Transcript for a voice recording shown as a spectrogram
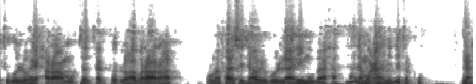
تقول له هي حرام وتذكر له أضرارها ومفاسدها ويقول لا هي مباحة. هذا معاند اتركه نعم.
